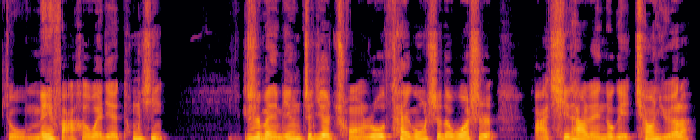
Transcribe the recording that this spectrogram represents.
就没法和外界通信。日本兵直接闯入蔡公时的卧室，把其他人都给枪决了。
